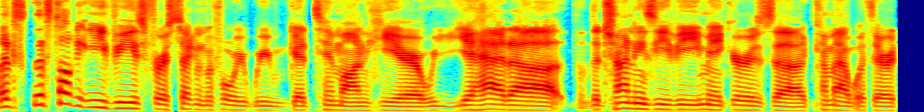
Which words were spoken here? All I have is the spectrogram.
Let's let's talk EVs for a second before we, we get Tim on here. We, you had uh, the Chinese EV makers uh, come out with their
